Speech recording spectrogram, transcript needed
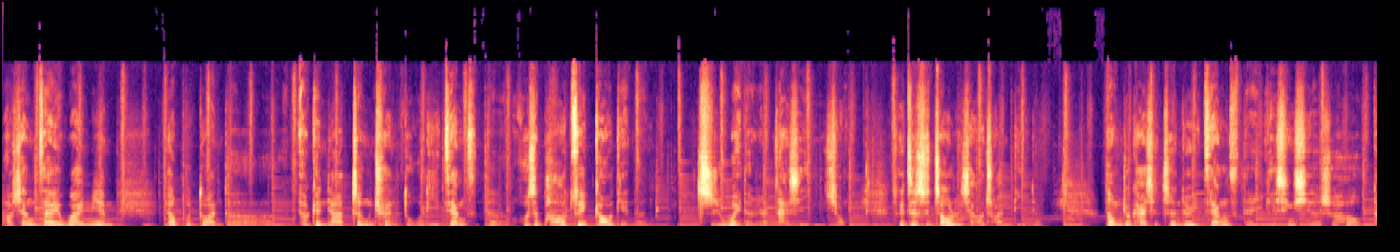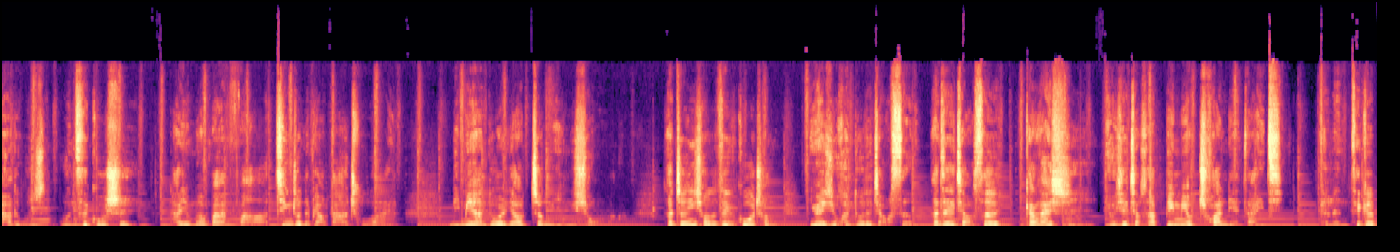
好像在外面要不断的。要更加争权夺利这样子的，或是爬到最高点的职位的人才是英雄，所以这是赵伦想要传递的。那我们就开始针对于这样子的一个信息的时候，他的文文字故事，他有没有办法精准的表达出来？里面很多人要争英雄嘛，那争英雄的这个过程，因为有很多的角色，那这些角色刚开始有一些角色他并没有串联在一起，可能这个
